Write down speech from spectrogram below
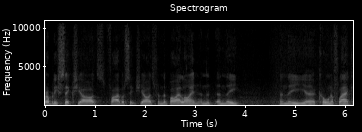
probably six yards, five or six yards from the byline and the, and the, and the uh, corner flag.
